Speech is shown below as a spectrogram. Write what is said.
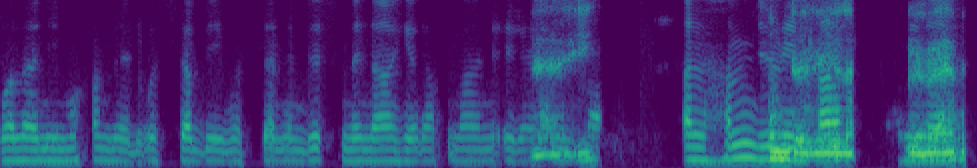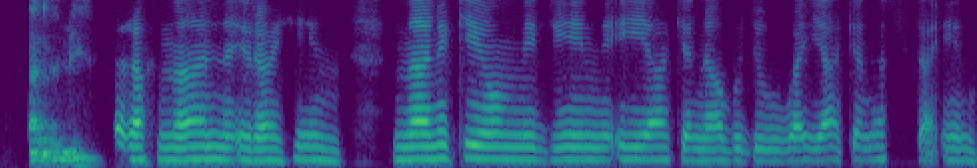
Walani Muhammad was Sabi was Salam. Bismillahir Rahman Irahim. Alhamdulillah. Rahman Irahim. Maliki Ummidin. Iyaka Nabudu. Wa Iyaka Nasta'in.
